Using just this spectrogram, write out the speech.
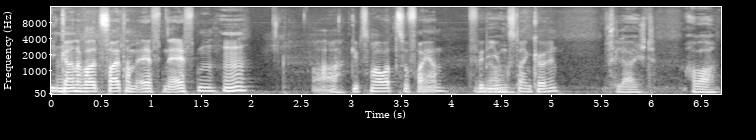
die mhm. Karnevalszeit am 11.11. .11. Mhm. Ah, Gibt es mal was zu feiern für ja. die Jungs da in Köln? Vielleicht, aber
